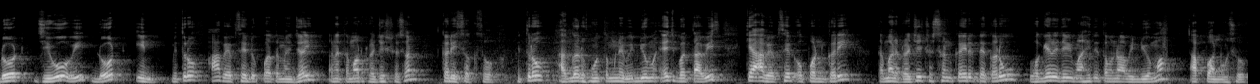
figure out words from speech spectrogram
dot gov dot in મિત્રો, આ વેબસાઇટ ઉપર તમે જઈ અને તમારું રજિસ્ટ્રેશન કરી શકશો. મિત્રો, આગળ હું તમને વિડીયોમાં એ જ બતાવીશ કે આ વેબસાઇટ ઓપન કરી તમારે રજિસ્ટ્રેશન કઈ રીતે કરવું વગેરે જેવી માહિતી તમને આ વિડીયોમાં આપવાનું છું.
